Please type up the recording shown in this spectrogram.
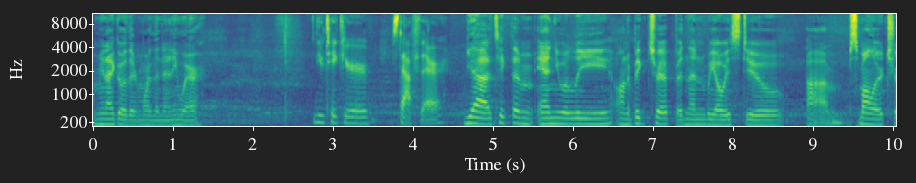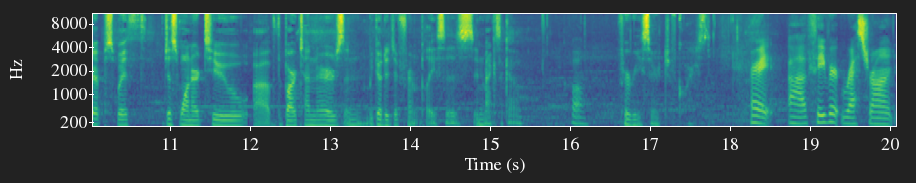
I mean, I go there more than anywhere. You take your staff there. Yeah, I take them annually on a big trip, and then we always do um, smaller trips with just one or two of the bartenders, and we go to different places in Mexico Cool. for research, of course. All right, uh, favorite restaurant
